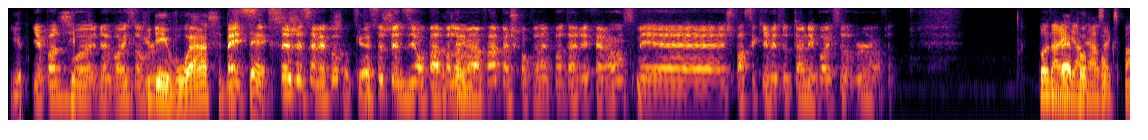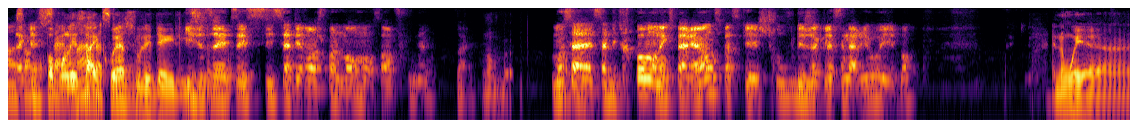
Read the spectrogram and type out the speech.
n'y a il n'y a pas de, voix- de voice-over. plus des voix, c'est Ben, du texte. ça, je ne savais pas. C'est pour ça que je te dis, on parle pas de la même affaire, parce que je comprenais pas ta référence, mais euh, je pensais qu'il y avait tout le temps des voice-over, en fait. Pas dans Ben, les pas- dernières pas- expansions. Pas Pas pour les side que- ou les dailies. Puis je tu sais, si ça dérange pas le monde, on s'en fout. là. Non, ben, Moi, ça, ça détruit pas mon expérience parce que je trouve déjà que le scénario est bon. Anyway, euh,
